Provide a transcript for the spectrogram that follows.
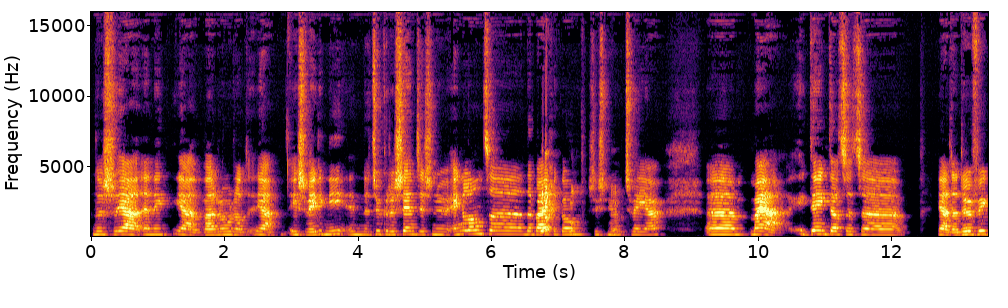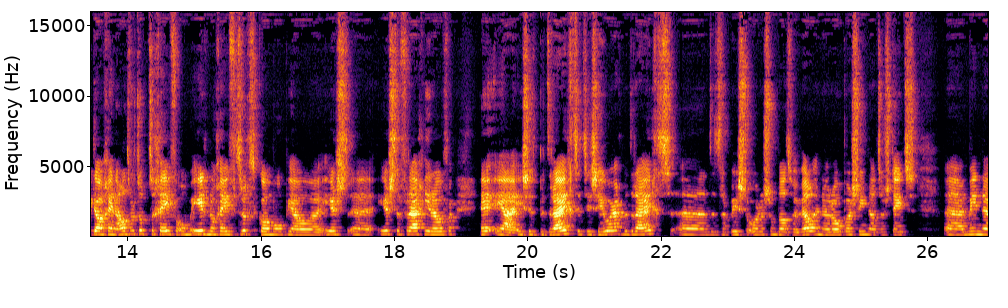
dus ja, en ik, ja, waardoor dat ja, is, weet ik niet. En natuurlijk recent is nu Engeland uh, daarbij ja, gekomen. Klopt. Dus is nu ja. twee jaar. Um, maar ja, ik denk dat het, ja, daar durf ik dan geen antwoord op te geven. Om eerder nog even terug te komen op jouw eerst, eerste vraag hierover ja, is het bedreigd? Het is heel erg bedreigd, uh, de trappistenorders, omdat we wel in Europa zien dat er steeds minder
